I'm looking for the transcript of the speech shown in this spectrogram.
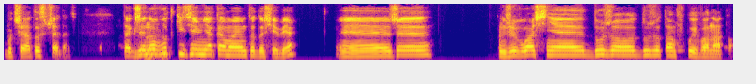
bo trzeba to sprzedać. Także no mhm. wódki ziemniaka mają to do siebie, że, że właśnie dużo, dużo tam wpływa na to.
